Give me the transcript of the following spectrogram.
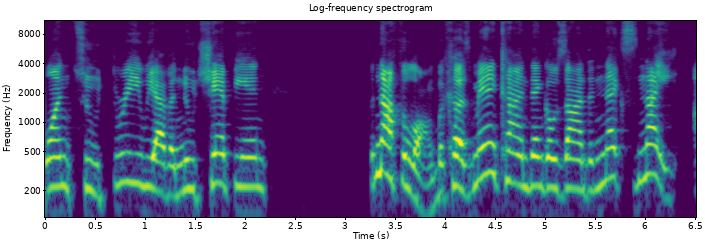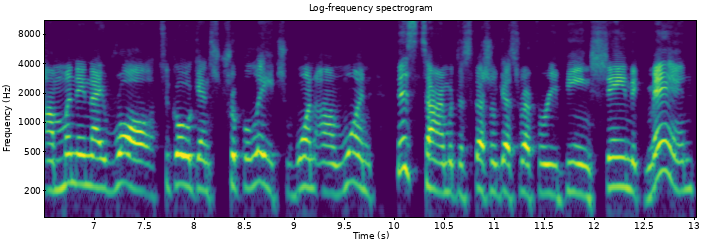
One, two, three. We have a new champion, but not for long because Mankind then goes on the next night on Monday Night Raw to go against Triple H one on one, this time with the special guest referee being Shane McMahon.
